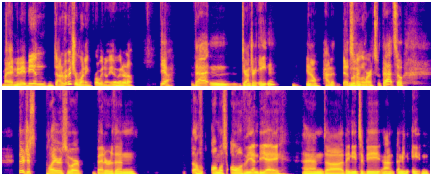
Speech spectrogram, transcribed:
Miami may be in Donovan Mitchell running for all we know. Yeah, we don't know. Yeah, that and DeAndre Ayton. You know how to That's moving another one. parts with that. So they're just players who are better than almost all of the NBA, and uh, they need to be. Uh, I mean, Ayton,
